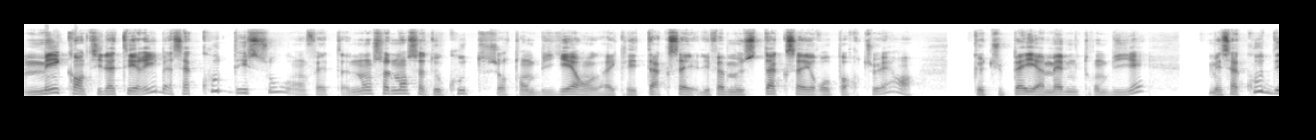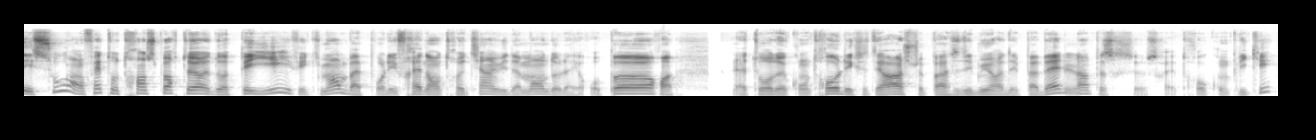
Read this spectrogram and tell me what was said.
Mais quand il atterrit, ben, ça coûte des sous en fait. Non seulement ça te coûte sur ton billet avec les taxes, les fameuses taxes aéroportuaires que tu payes à même ton billet, mais ça coûte des sous en fait au transporteur. Il doit payer effectivement bah, pour les frais d'entretien évidemment de l'aéroport, la tour de contrôle, etc. Je te passe des murs et des pas belles là, parce que ce serait trop compliqué.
